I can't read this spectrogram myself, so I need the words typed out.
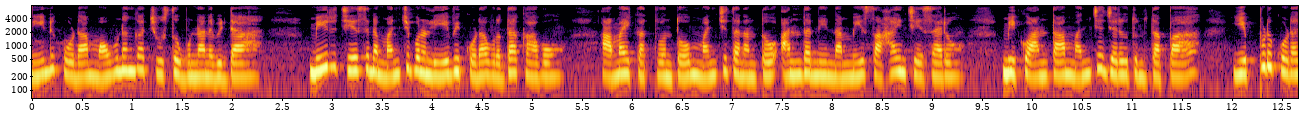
నేను కూడా మౌనంగా చూస్తూ ఉన్నాను బిడ్డా. మీరు చేసిన మంచి పనులు ఏవి కూడా వృధా కావు. అమాయకత్వంతో మంచితనంతో అందరినీ నమ్మి సహాయం చేశారు. మీకు అంతా మంచి జరుగుతుంది తప్ప ఎప్పుడు కూడా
